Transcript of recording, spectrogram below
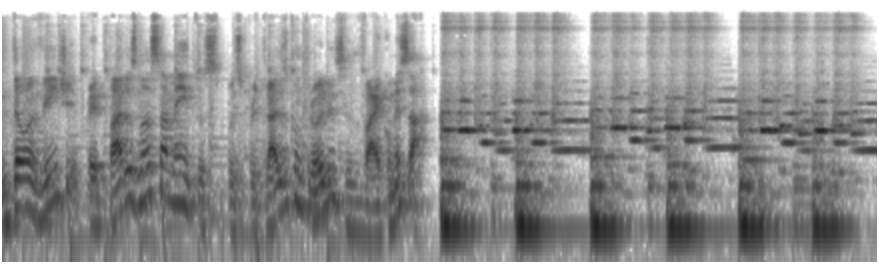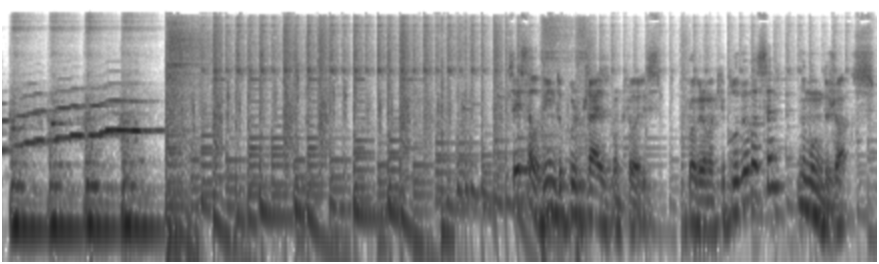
Então, ouvinte, prepare os lançamentos, pois por trás dos controles vai começar. Você está ouvindo Por Trás dos Controles, o programa que pluga você no mundo dos jogos.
